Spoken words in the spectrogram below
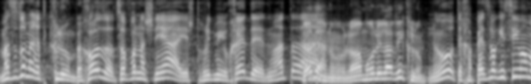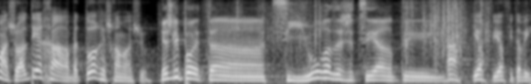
מה זאת אומרת כלום? בכל זאת, סוף עונה שנייה, יש תוכנית מיוחדת, מה אתה... לא יודע, נו, לא אמרו לי להביא כלום. נו, תחפש בכיסים או משהו, אל תהיה חרא, בטוח יש לך משהו. יש לי פה את הציור הזה שציירתי. אה, יופי, יופי, תביא.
